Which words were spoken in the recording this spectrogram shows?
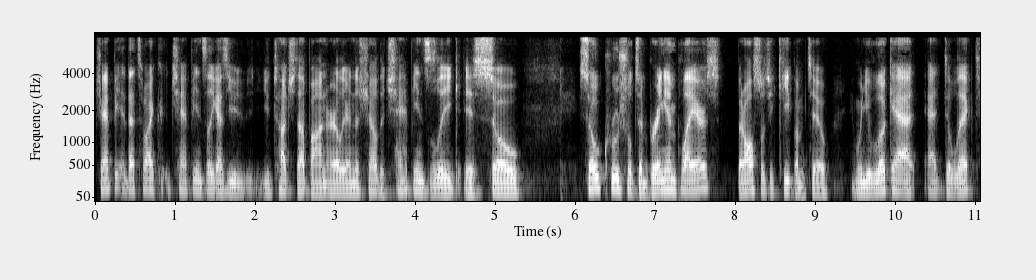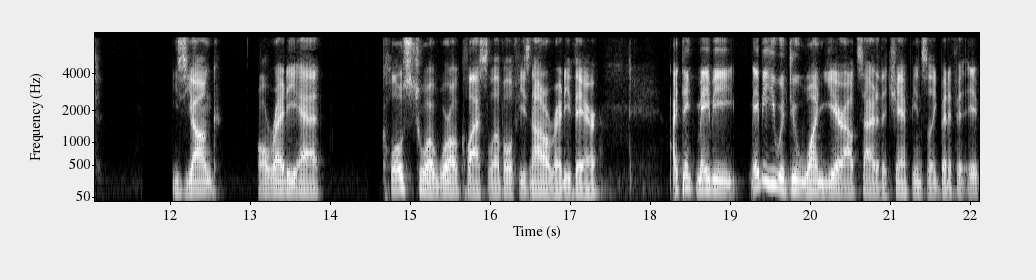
Champion. That's why Champions League, as you you touched up on earlier in the show, the Champions League is so so crucial to bring in players, but also to keep them too. And when you look at at De Ligt, he's young, already at close to a world class level if he's not already there. I think maybe maybe he would do one year outside of the Champions League, but if it, if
